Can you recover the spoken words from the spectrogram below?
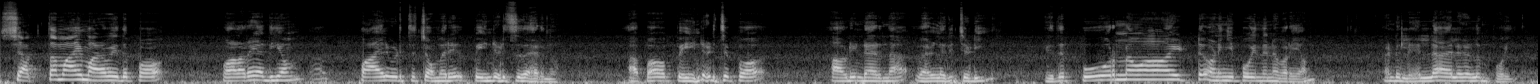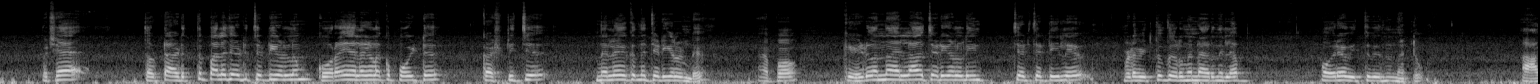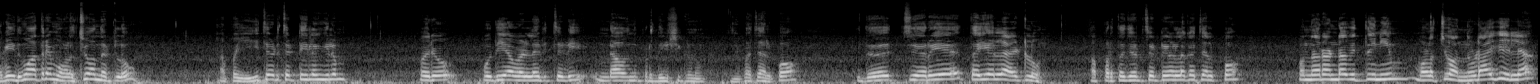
ശക്തമായി മഴ പെയ്തപ്പോൾ വളരെയധികം പായൽ പിടിച്ച ചുമര് പെയിന്റ് അടിച്ചതായിരുന്നു. അപ്പോൾ പെയിന്റ് അടിച്ചപ്പോൾ അവിടെ ഉണ്ടായിരുന്ന വെള്ളരിച്ചെടി ഇത് പൂർണമായിട്ട് ഉണങ്ങിപ്പോയി എന്ന് തന്നെ പറയാം. കണ്ടില്ലേ എല്ലാ ഇലകളും പോയി. പക്ഷേ തൊട്ടടുത്ത് പല ചെടിച്ചട്ടികളിലും കുറേ ഇലകളൊക്കെ പോയിട്ട് കഷ്ടിച്ച് നിലനിൽക്കുന്ന ചെടികളുണ്ട്. അപ്പോൾ കേടുവന്ന എല്ലാ ചെടികളുടെയും ചെടിച്ചട്ടിയിൽ ഇവിടെ വിത്ത് തീർന്നിട്ടുണ്ടായിരുന്നില്ല. ഓരോ വിത്ത് വിത്ത് നട്ടു. ആകെ ഇത് മാത്രമേ മുളച്ചു വന്നിട്ടുള്ളൂ. അപ്പോൾ ഈ ചെടിച്ചട്ടിയിലെങ്കിലും ഒരു പുതിയ വെള്ളരിച്ചെടി ഉണ്ടാവുമെന്ന് പ്രതീക്ഷിക്കണം ഇനിയിപ്പോൾ ചിലപ്പോൾ ഇത് ചെറിയ തയ്യലായിട്ടുള്ളൂ അപ്പുറത്തെ ചെടിച്ചട്ടികളിലൊക്കെ ചിലപ്പോൾ ഒന്നോ രണ്ടോ വിത്ത് ഇനിയും മുളച്ചു വന്നുകൂടായികയില്ല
